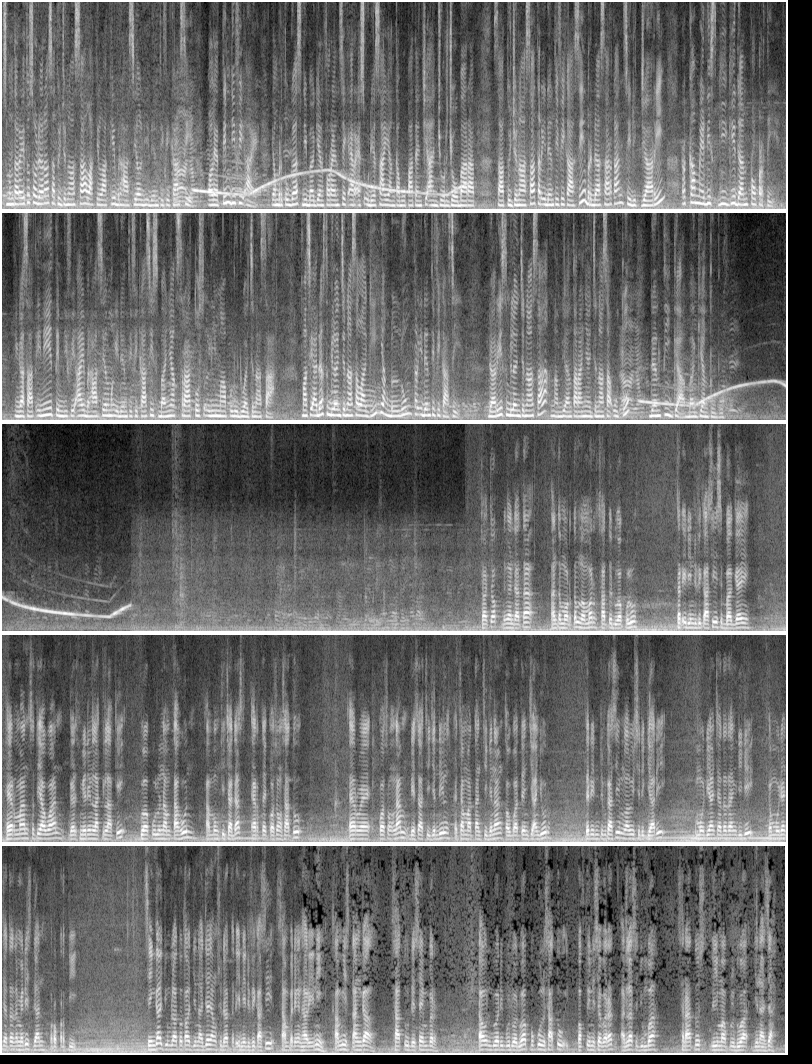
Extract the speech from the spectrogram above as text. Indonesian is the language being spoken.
Sementara itu, saudara satu jenazah laki-laki berhasil diidentifikasi oleh tim DVI yang bertugas di bagian forensik RSUD Sayang, Kabupaten Cianjur, Jawa Barat. Satu jenazah teridentifikasi berdasarkan sidik jari, rekam medis gigi, dan properti. Hingga saat ini, tim DVI berhasil mengidentifikasi sebanyak 152 jenazah. Masih ada 9 jenazah lagi yang belum teridentifikasi. Dari sembilan jenazah, enam di antaranya jenazah utuh dan tiga bagian tubuh. Cocok dengan data antemortem nomor 120 teridentifikasi sebagai Herman Setiawan, garis miring laki-laki, 26 tahun, Kampung Cicadas, RT 01, RW 06 Desa Cijendil, Kecamatan Cigenang, Kabupaten Cianjur, teridentifikasi melalui sidik jari, kemudian catatan gigi, kemudian catatan medis dan properti. Sehingga jumlah total jenazah yang sudah teridentifikasi sampai dengan hari ini, Kamis tanggal 1 Desember tahun 2022 pukul 1 waktu Indonesia Barat adalah sejumlah 152 jenazah.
